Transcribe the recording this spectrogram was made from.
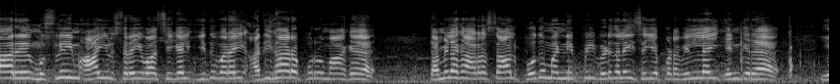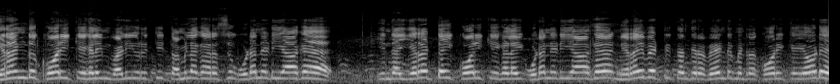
ஆறு முஸ்லீம் ஆயுள் சிறைவாசிகள் இதுவரை அதிகாரப்பூர்வமாக தமிழக அரசால் பொது மன்னிப்பில் விடுதலை செய்யப்படவில்லை என்கிற இரண்டு கோரிக்கைகளையும் வலியுறுத்தி தமிழக அரசு உடனடியாக இந்த இரட்டை கோரிக்கைகளை உடனடியாக நிறைவேற்றி தந்திர வேண்டும் என்ற கோரிக்கையோடு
